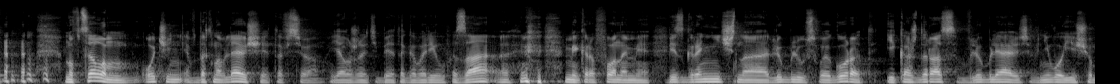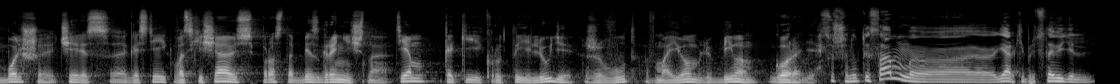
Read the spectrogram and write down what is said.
Но в целом очень вдохновляюще это все. Я уже тебе это говорил за э, микрофонами. Безгранично люблю свой город и каждый раз влюбляюсь в него еще больше через э, гостей. Восхищаюсь просто безгранично тем, какие крутые люди живут в моем любимом городе. Слушай, ну ты сам э, яркий представитель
